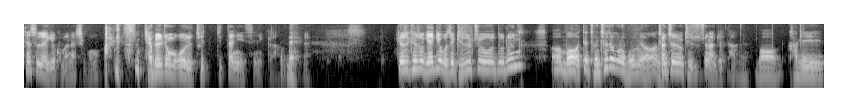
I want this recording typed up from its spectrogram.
테슬라 얘기 그만하시고. 알겠습니다. 개별 종목은 뒷, 뒷단이 있으니까. 네. 네. 그래서 계속 얘기해 보세요. 기술주들은 어뭐 어때 전체적으로 보면 전체적으로 기술주는 안 좋다. 네. 뭐 가기는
